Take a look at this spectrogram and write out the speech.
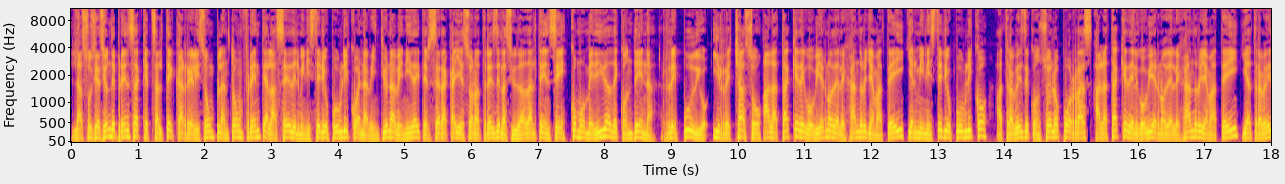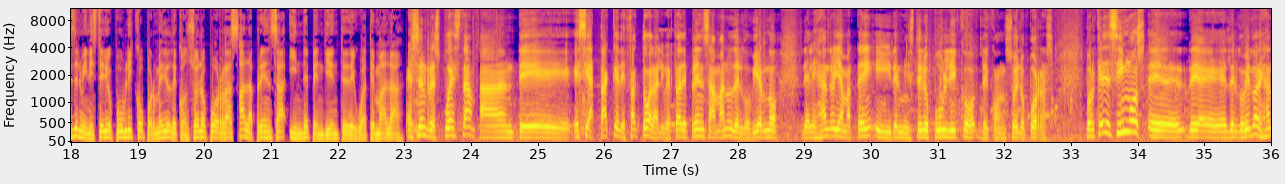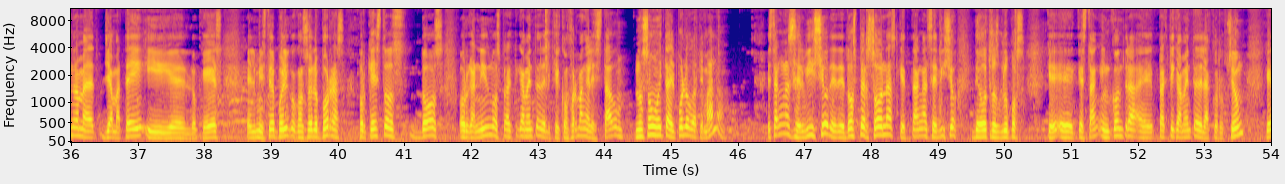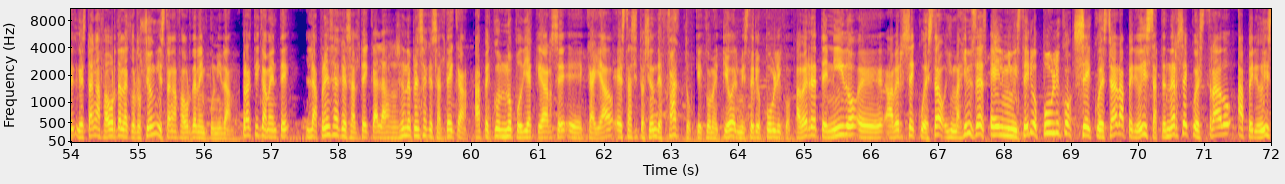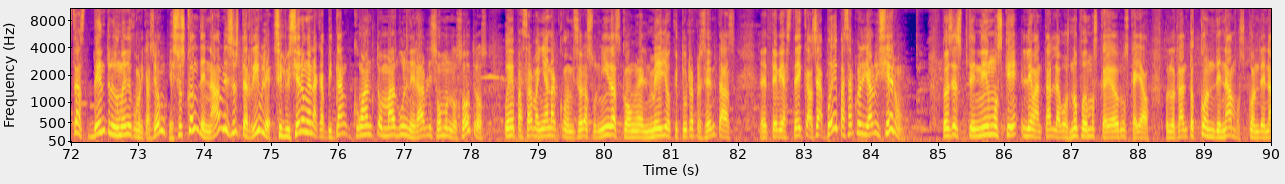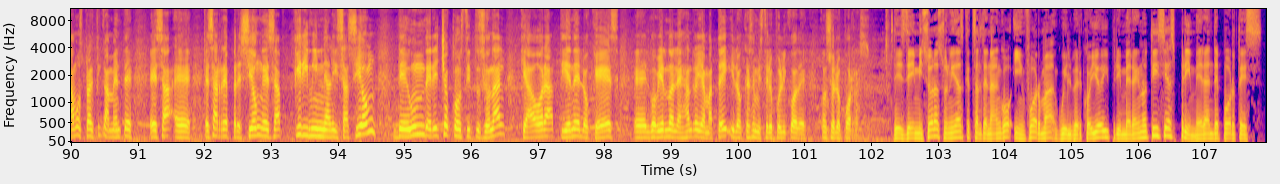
La Asociación de Prensa Quetzalteca realizó un plantón frente a la sede del Ministerio Público en la 21 Avenida y Tercera Calle Zona 3 de la ciudad altense como medida de condena, repudio y rechazo al ataque de gobierno de Alejandro Yamatei y al Ministerio Público a través de Consuelo Porras, al ataque del gobierno de Alejandro Yamatei y a través del Ministerio Público por medio de Consuelo Porras a la prensa independiente de Guatemala. Es en respuesta ante ese ataque de facto a la libertad de prensa a manos del gobierno de Alejandro Yamatei y del Ministerio Público de Consuelo Porras. ¿Por qué decimos eh, del gobierno de Alejandro Yamatei y eh, lo que es el Ministerio Público Consuelo Porras? Porque estos dos organismos prácticamente del que conforman el Estado no son ahorita del pueblo de Guatemala están al servicio de, dos personas que están al servicio de otros grupos que, eh, están en contra eh, prácticamente de la corrupción, que, están a favor de la corrupción y están a favor de la impunidad. Prácticamente la prensa que salteca, la Asociación de Prensa que salteca, APECUN no podía quedarse eh, callado esta situación de facto que cometió el Ministerio Público, haber retenido, haber secuestrado, imagínense ustedes, el Ministerio Público secuestrar a periodistas, tener secuestrado a periodistas dentro de un medio de comunicación, eso es condenable, eso es terrible. Si lo hicieron en la capital, cuánto más vulnerables somos nosotros. Puede pasar mañana con Emisoras Unidas, con el medio que tú representas, eh, TV Azteca, o sea, puede pasar con ya lo hicieron. Entonces tenemos que levantar la voz, no podemos quedarnos callados. Por lo tanto, condenamos, condenamos prácticamente esa, eh, esa represión, esa criminalización de un derecho constitucional que ahora tiene lo que es el gobierno de Alejandro Yamatei y lo que es el Ministerio Público de Consuelo Porras. Desde Emisoras Unidas Quetzaltenango informa Wilber Coyoy, primera en noticias, primera en deportes.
